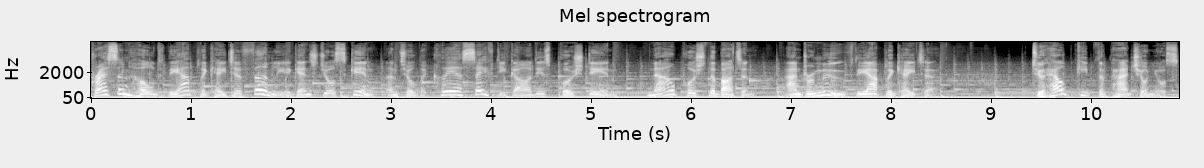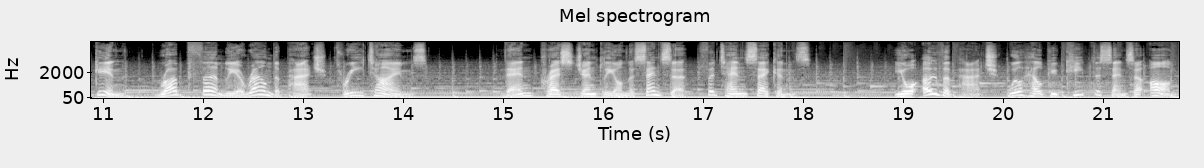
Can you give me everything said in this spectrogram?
Press and hold the applicator firmly against your skin until the clear safety guard is pushed in. Now push the button and remove the applicator. To help keep the patch on your skin, rub firmly around the patch three times. Then press gently on the sensor for 10 seconds. Your overpatch will help you keep the sensor on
